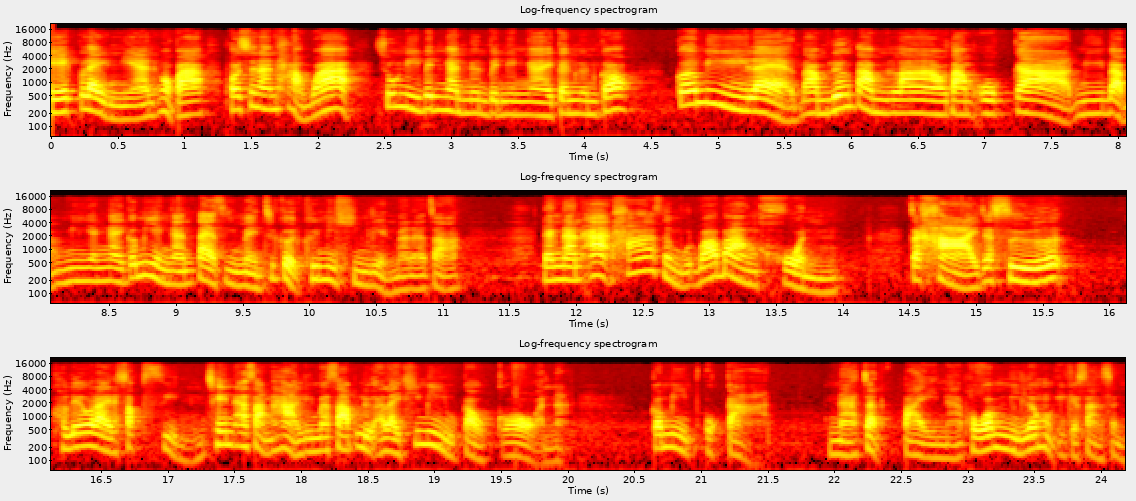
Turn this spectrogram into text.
ล็กๆอะไรอย่างเงี้ยนึกออกปะเพราะฉะนั้นถามว่าช่วงนี้เป็นงานเงินเป็นยังไง การเงินก็ก็มีแหละตามเรื่องตามราวตามโอกาส มีแบบมียังไงก็มีอย่างนั้นแต่สิ่งใหม่ที่เกิดขึ้นมีคิงเหรียญมานะจ๊ะดังนั้นอะถ้าสมมุติว่าบางคนจะขายจะซื้อเขาเรียกว่าอะไรทรัพย์สิน เช่น อสังหาริมทรัพย์หรืออะไรที่มีอยู่เก่าก่อนน่ะก็มีโอกาสนะจัดไปนะ เพราะว่ามีเรื่องของเอกสารสัญ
